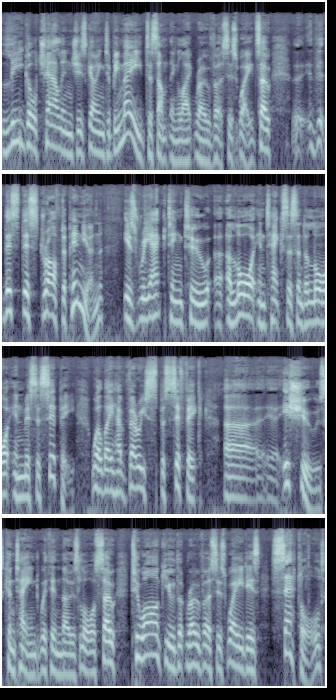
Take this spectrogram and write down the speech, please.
legal challenge is going to be made to something like Roe versus Wade. So uh, th- this this draft opinion is reacting to a, a, law in Texas and a law in Mississippi. Well, they have very specific uh, issues contained within those laws. So to argue that Roe versus Wade is settled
